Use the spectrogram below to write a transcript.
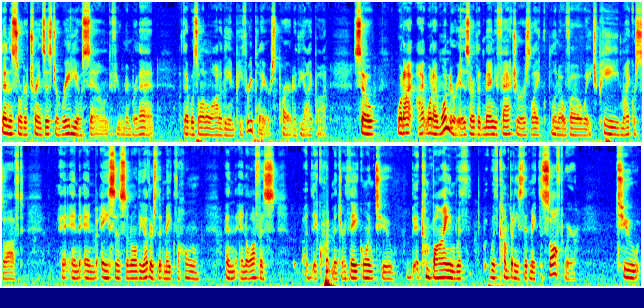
than the sort of transistor radio sound, if you remember that, that was on a lot of the MP3 players prior to the iPod. So what I, I, what I wonder is are the manufacturers like Lenovo, HP, Microsoft, and and Asus and all the others that make the home and, and office equipment are they going to combine with with companies that make the software to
